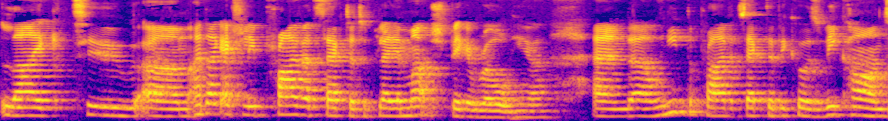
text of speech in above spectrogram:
like to, um, I'd like actually private sector to play a much bigger role here. And uh, we need the private sector because we can't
